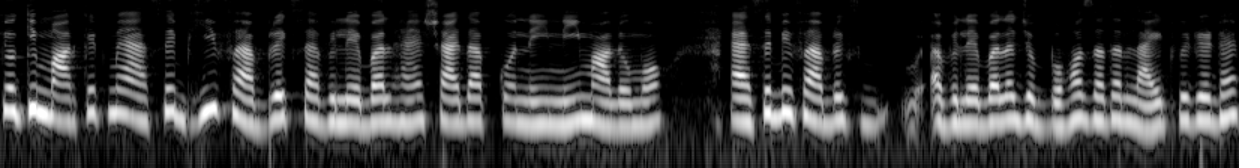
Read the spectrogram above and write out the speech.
क्योंकि मार्केट में ऐसे भी फैब्रिक्स अवेलेबल हैं, शायद आपको नहीं नहीं मालूम हो, ऐसे भी फैब्रिक्स अवेलेबल है जो बहुत ज़्यादा लाइट वेटेड है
